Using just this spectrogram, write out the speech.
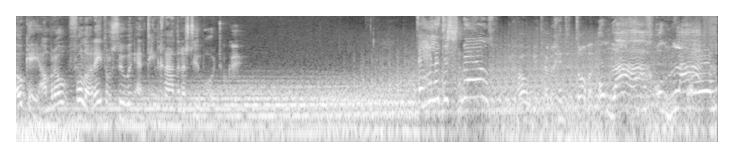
Oké, Amro, volle retrostuwing en 10 graden naar stuurboord. Oké. We hellen te snel. Oh, niet. Hij begint te tollen. Omlaag, omlaag!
